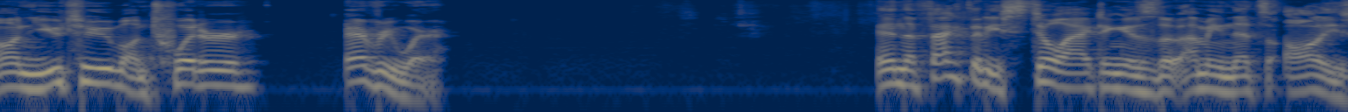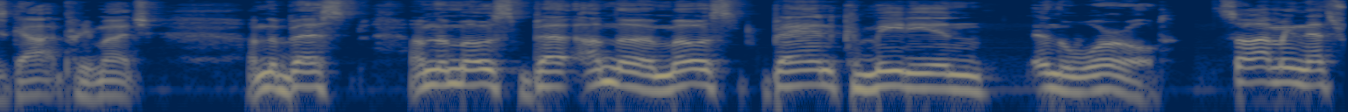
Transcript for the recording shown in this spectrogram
on YouTube, on Twitter, everywhere. And the fact that he's still acting as though, I mean, that's all he's got pretty much. I'm the best, I'm the most, be- I'm the most banned comedian in the world. So, I mean, that's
